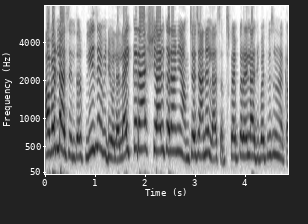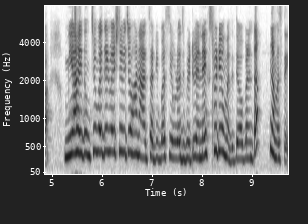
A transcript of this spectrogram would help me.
आवडला असेल तर प्लीज या व्हिडिओला लाईक करा. शेअर करा आणि आमच्या चॅनलला सबस्क्राईब करायला अजिबात विसरू नका. मी आहे तुमची मैत्रीण वैष्णवी चव्हाण आजसाठी बस एवढंच. भेटूया नेक्स्ट व्हिडिओमध्ये तेव्हापर्यंत नमस्ते.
